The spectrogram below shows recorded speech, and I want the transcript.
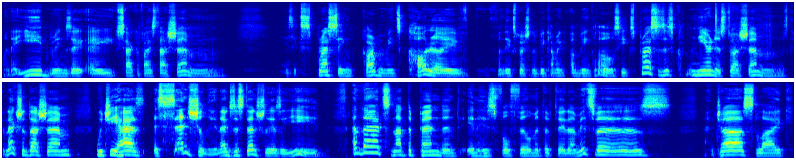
when a yid brings a, a sacrifice to Hashem, he's expressing korban means korev from the expression of becoming of being close. He expresses his nearness to Hashem, his connection to Hashem, which he has essentially and existentially as a yid, and that's not dependent in his fulfillment of Torah mitzvahs. And just like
